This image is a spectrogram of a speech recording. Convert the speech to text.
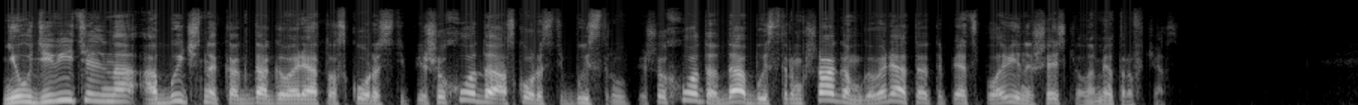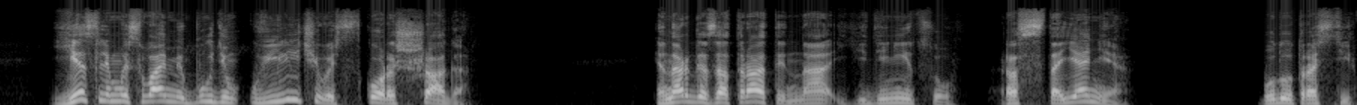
Неудивительно, обычно, когда говорят о скорости пешехода, о скорости быстрого пешехода, да, быстрым шагом, говорят это 5,5-6 км в час. Если мы с вами будем увеличивать скорость шага, энергозатраты на единицу расстояния будут расти.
